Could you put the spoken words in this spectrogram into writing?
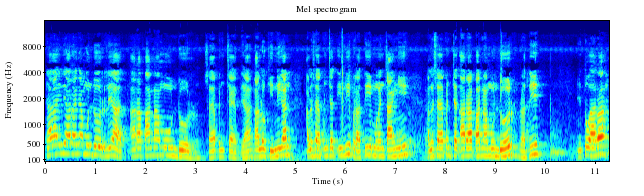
Ya, ini arahnya mundur. Lihat, arah panah mundur. Saya pencet ya. Kalau gini kan, kalau saya pencet ini berarti mengencangi. Kalau saya pencet arah panah mundur, berarti itu arah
